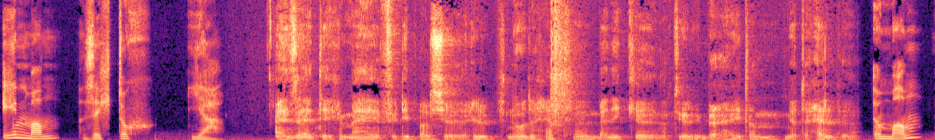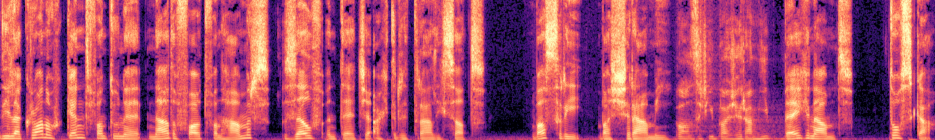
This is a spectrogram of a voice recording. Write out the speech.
Eén man zegt toch ja. Hij zei tegen mij, Philippe, als je hulp nodig hebt, ben ik uh, natuurlijk bereid om je te helpen. Een man die Lacroix nog kent van toen hij na de fout van Hamers zelf een tijdje achter de tralies zat. Basri Bashrami. Basri Bashrami. Bijgenaamd Tosca.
